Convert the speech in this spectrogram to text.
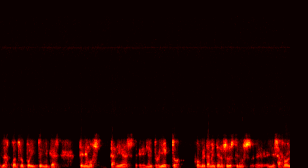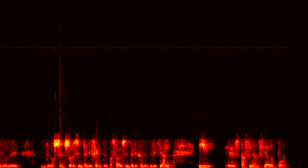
Las cuatro politécnicas tenemos tareas en el proyecto. Concretamente nosotros tenemos eh, el desarrollo de, los sensores inteligentes basados en inteligencia artificial y está financiado por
